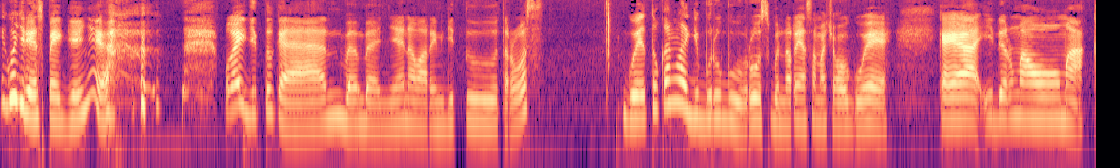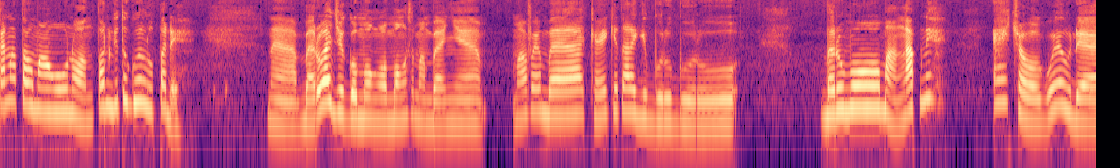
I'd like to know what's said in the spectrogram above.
Ini gue jadi SPG-nya ya. Pokoknya gitu kan, mbak-mbaknya nawarin gitu. Terus gue tuh kan lagi buru-buru sebenarnya sama cowok gue. Kayak either mau makan atau mau nonton gitu gue lupa deh. Nah, baru aja gue mau ngomong sama mbaknya, maaf ya mbak, kayak kita lagi buru-buru. Baru mau mangap nih, eh cowok gue udah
